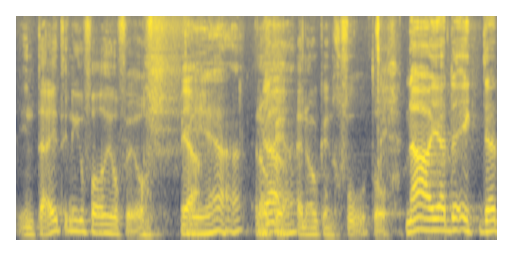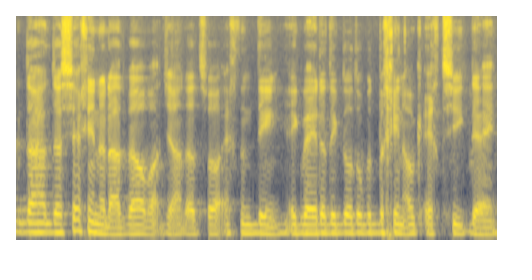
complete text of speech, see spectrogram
in tijd in ieder geval heel veel. Ja. ja. En ook, Ja. in, en ook in gevoel, toch? Nou ja, ik, dat, daar, daar zeg je inderdaad wel wat. Ja, dat is wel echt een ding. Ik weet dat ik dat op het begin ook echt ziek deed.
